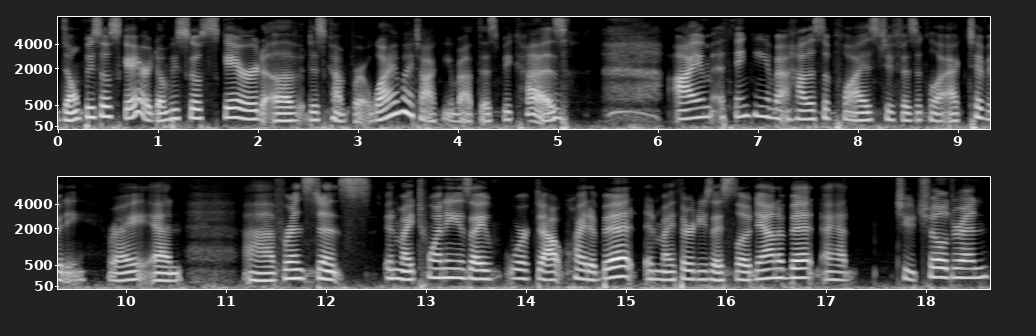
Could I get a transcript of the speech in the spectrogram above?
don't be so scared. Don't be so scared of discomfort. Why am i talking about this? Because I'm thinking about how this applies to physical activity, right? And uh, for instance, in my 20s, I worked out quite a bit. In my 30s, I slowed down a bit. I had two children.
